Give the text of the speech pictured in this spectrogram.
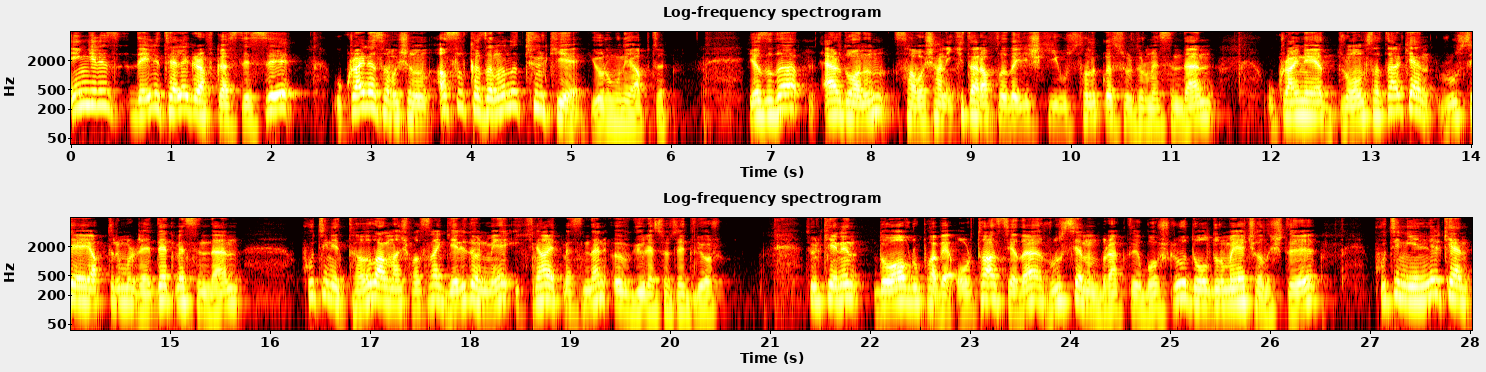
İngiliz Daily Telegraph gazetesi Ukrayna Savaşı'nın asıl kazananı Türkiye yorumunu yaptı. Yazıda Erdoğan'ın savaşan iki tarafla da ilişkiyi ustalıkla sürdürmesinden, Ukrayna'ya drone satarken Rusya'ya yaptırımı reddetmesinden, Putin'i tahıl anlaşmasına geri dönmeye ikna etmesinden övgüyle söz ediliyor. Türkiye'nin Doğu Avrupa ve Orta Asya'da Rusya'nın bıraktığı boşluğu doldurmaya çalıştığı, Putin yenilirken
